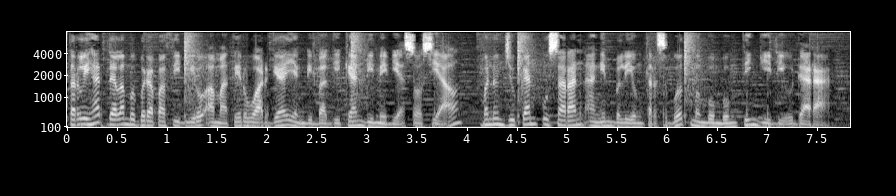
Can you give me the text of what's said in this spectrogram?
Terlihat dalam beberapa video amatir warga yang dibagikan di media sosial, menunjukkan pusaran angin beliung tersebut membumbung tinggi di udara.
